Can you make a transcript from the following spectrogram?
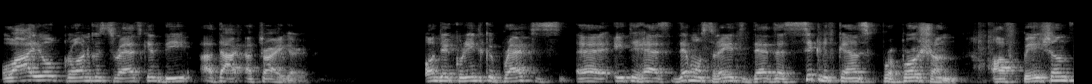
while chronic stress can be a, a trigger. On the clinical practice, uh, it has demonstrated that a significant proportion of patients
